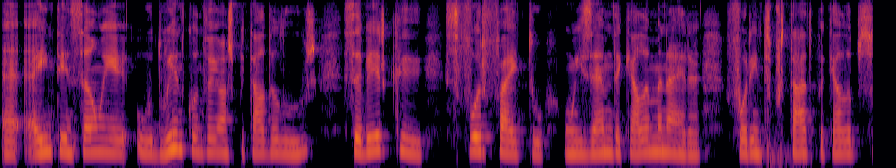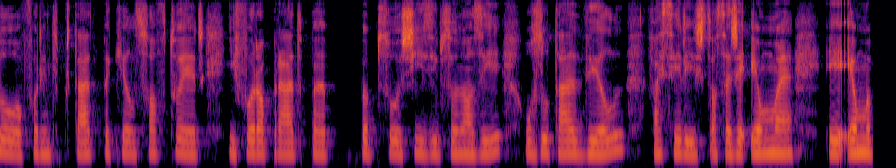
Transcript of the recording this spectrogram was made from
a, a, intenção é o doente, quando vem ao Hospital da Luz, saber que se for feito um exame daquela maneira, for interpretado para aquela pessoa, for interpretado para aquele software e for operado para para pessoa X, Y Z, o resultado dele vai ser isto. Ou seja, é uma, é, é uma,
